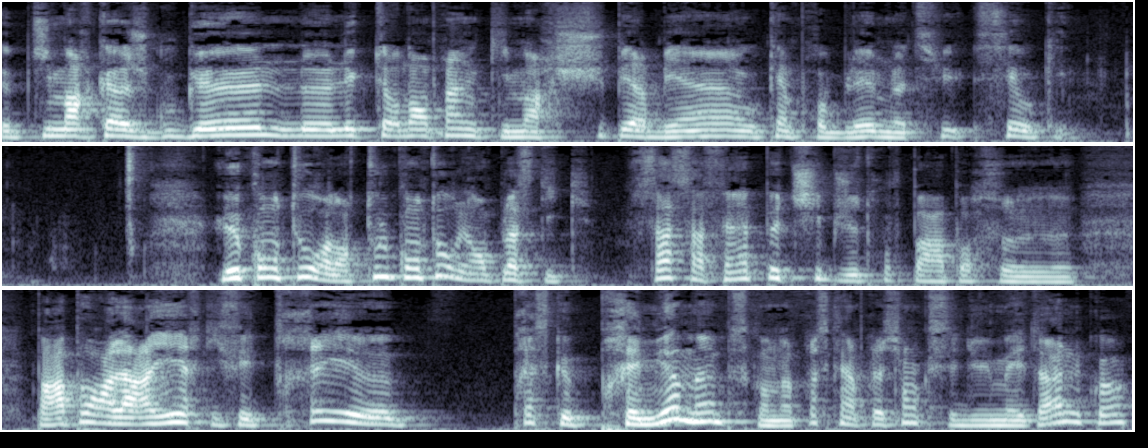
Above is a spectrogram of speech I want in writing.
Le petit marquage Google, le lecteur d'empreintes qui marche super bien, aucun problème là-dessus, c'est OK. Le contour, alors tout le contour est en plastique. Ça, ça fait un peu cheap, je trouve, par rapport, par rapport à l'arrière qui fait très euh, presque premium, hein, parce qu'on a presque l'impression que c'est du métal, quoi,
